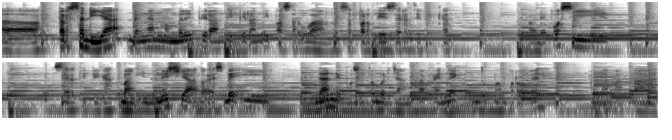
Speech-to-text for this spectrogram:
uh, tersedia dengan membeli piranti-piranti pasar uang seperti sertifikat deposit, sertifikat Bank Indonesia atau SBI, dan deposito berjangka pendek untuk memperoleh pendapatan.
